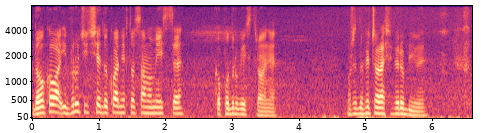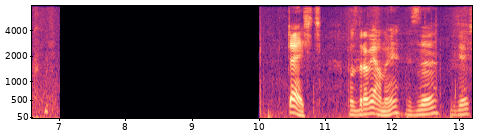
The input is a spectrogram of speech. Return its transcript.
dookoła i wrócić się dokładnie w to samo miejsce, tylko po drugiej stronie. Może do wieczora się wyrobimy. Cześć! Pozdrawiamy z gdzieś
